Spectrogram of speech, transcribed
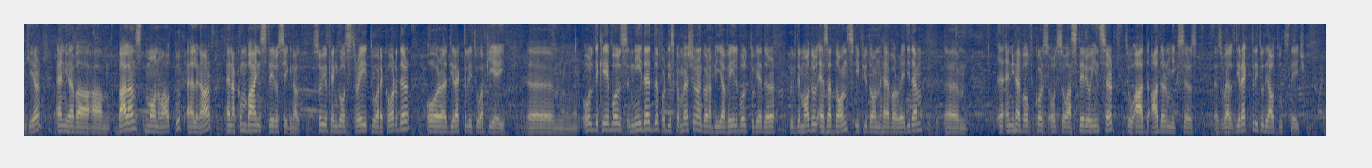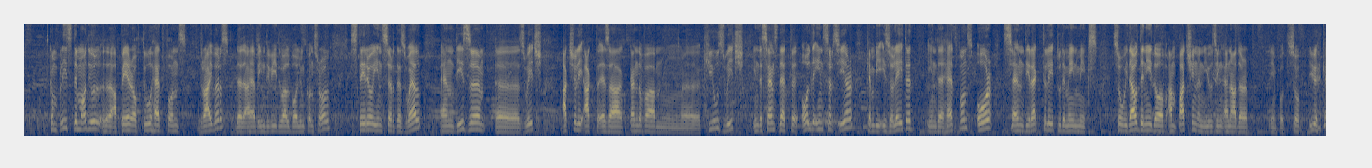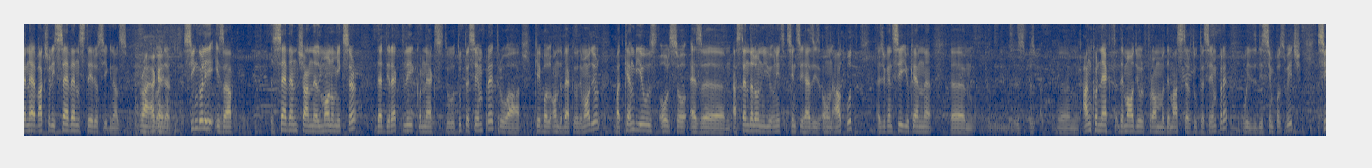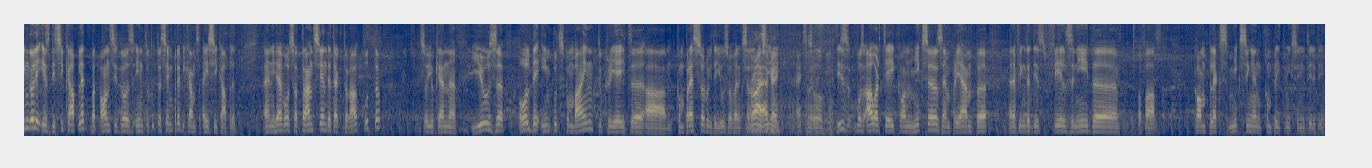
here, and you have a um, balanced mono output, LNR, and a combined stereo signal. So you can go straight to a recorder or uh, directly to a PA. Um, all the cables needed for this conversion are going to be available together with the module as add-ons if you don't have already them. Um, and you have, of course, also a stereo insert to add other mixers as well, directly to the output stage. It completes the module, uh, a pair of two headphones drivers that I have individual volume control, stereo insert as well, and this uh, uh, switch actually act as a kind of a um, uh, cue switch in the sense that uh, all the inserts here can be isolated in the headphones or sent directly to the main mix. So without the need of unpatching and using another input. So you can have actually seven stereo signals. Right, okay. there. Singoli is a seven-channel mono mixer that directly connects to Tutte Sempre through a cable on the back of the module, but can be used also as a, a standalone unit since it has its own output. As you can see, you can um, um, unconnect the module from the master Tutte Sempre with this simple switch. Singoli is DC coupled, but once it goes into Tutte Sempre, becomes AC coupled. And you have also a transient detector output, so you can uh, use uh, all the inputs combined to create uh, a compressor with the use of an external Right, DCA. okay. Excellent. So this was our take on mixers and preamp, uh, and I think that this fills the need uh, of a complex mixing and complete mixing utility.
